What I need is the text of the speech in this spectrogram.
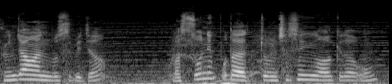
굉장한 모습이죠. 막 소닉보다 좀 잘생긴 것 같기도 하고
